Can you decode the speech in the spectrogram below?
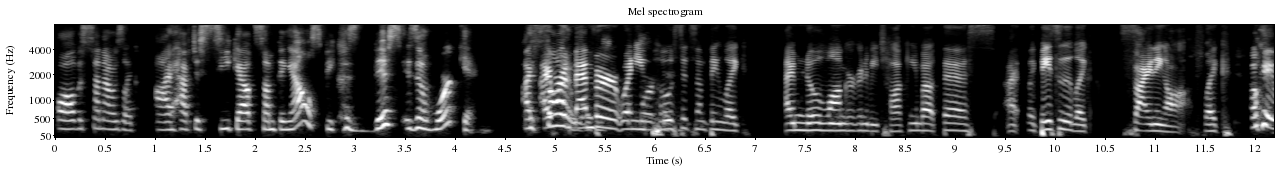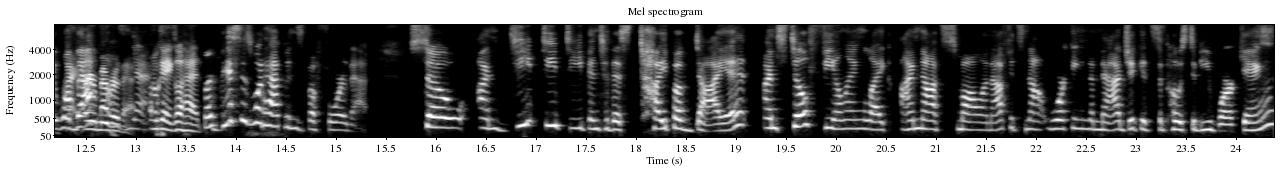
all of a sudden, I was like, I have to seek out something else because this isn't working. I, I remember when you working. posted something like, "I'm no longer going to be talking about this," I, like basically like signing off. Like Okay, well, I, I remember that. next. Okay, go ahead. But this is what happens before that. So I'm deep, deep, deep into this type of diet. I'm still feeling like I'm not small enough. It's not working the magic it's supposed to be working.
